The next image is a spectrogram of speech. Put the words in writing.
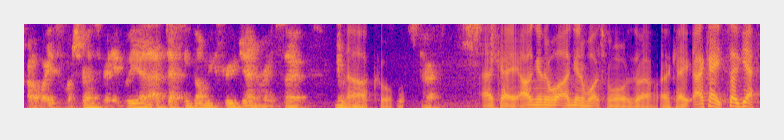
can't wait to watch the rest really, but yeah, that's definitely got me through January. So. Oh, cool. Okay, I'm gonna I'm gonna watch more as well. Okay, okay. So yeah,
